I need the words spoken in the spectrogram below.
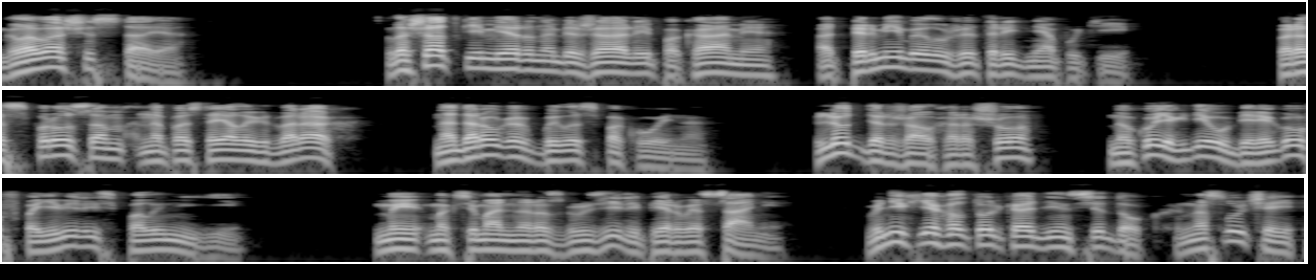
Глава шестая Лошадки мерно бежали по каме, от Перми был уже три дня пути. По расспросам на постоялых дворах на дорогах было спокойно. Лед держал хорошо, но кое-где у берегов появились полыньи. Мы максимально разгрузили первые сани. В них ехал только один седок, на случай,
